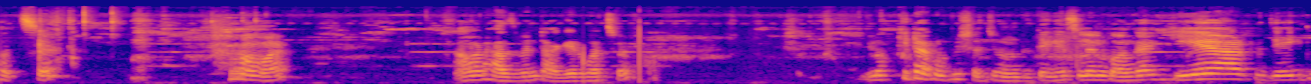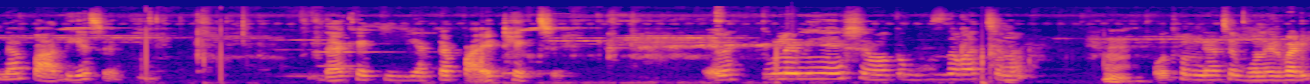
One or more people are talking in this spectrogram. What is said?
হচ্ছে আমার আমার হাজবেন্ড আগের বছর লক্ষ্মী ঠাকুর বিসর্জন দিতে গেছিলেন গঙ্গায়। গিয়ে আর যেই না পা দিয়েছে দেখে কি একটা পায়ে ঠেকছে। এবার তুলে নিয়ে এসে অত বুঝতে পারছে না। প্রথম গেছে বোনের বাড়ি।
